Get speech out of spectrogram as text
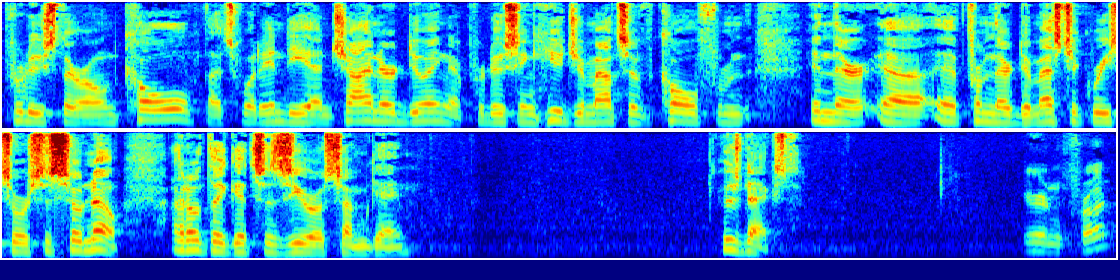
produce their own coal. That's what India and China are doing. They're producing huge amounts of coal from in their uh, from their domestic resources. So no, I don't think it's a zero sum game. Who's next? Here in front.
